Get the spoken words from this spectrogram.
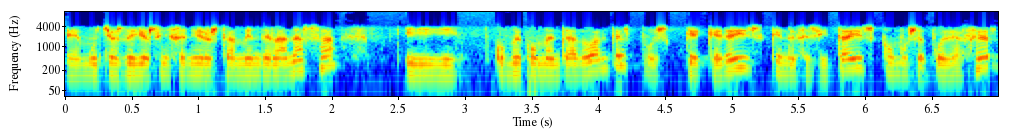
eh, muchos de ellos ingenieros también de la NASA, y como he comentado antes, pues qué queréis, qué necesitáis, cómo se puede hacer.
